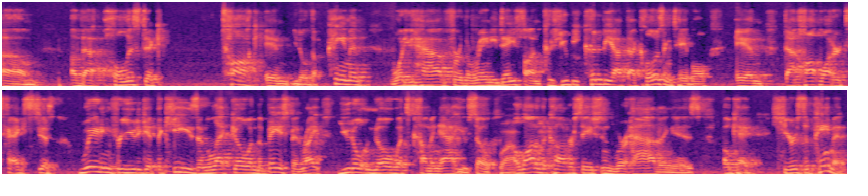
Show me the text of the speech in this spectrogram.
um, of that holistic talk and you know the payment what do you have for the rainy day fund? Because you be, could be at that closing table and that hot water tank's just waiting for you to get the keys and let go in the basement right? You don't know what's coming at you. So wow. a lot of the conversations we're having is okay here's the payment.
